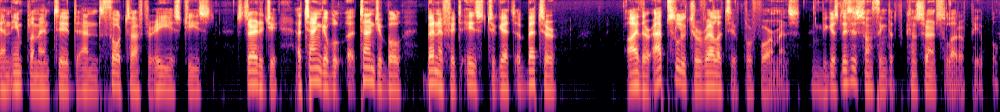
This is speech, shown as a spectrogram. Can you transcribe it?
an implemented and thought after ESG strategy? A tangible a tangible benefit is to get a better either absolute or relative performance Mm. because this is something that concerns a lot of people.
